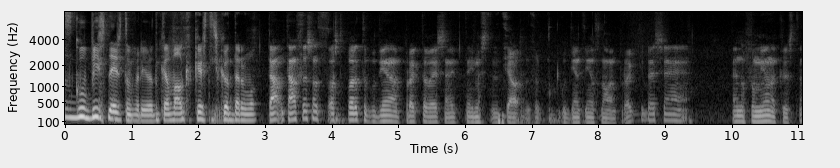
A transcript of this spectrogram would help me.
сгубиш нещо, примерно, така малка къщичка от дърво. Там, там всъщност още първата година проекта беше, нали, имаше цял, за годината ни основен проект и беше еднофамилна къща,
